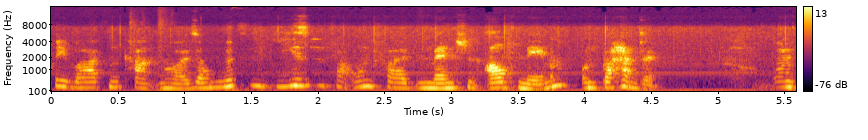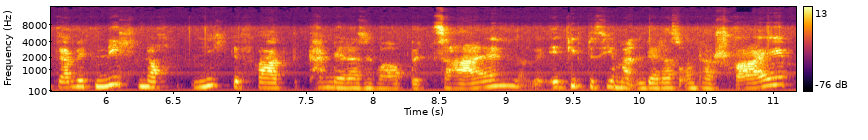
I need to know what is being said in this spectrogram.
privaten Krankenhäuser müssen diesen verunfallten Menschen aufnehmen und behandeln. Und da wird nicht noch nicht gefragt, kann der das überhaupt bezahlen? Gibt es jemanden, der das unterschreibt?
